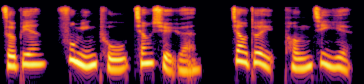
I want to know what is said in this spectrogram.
责编：付明图，江雪媛。校对：彭继业。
